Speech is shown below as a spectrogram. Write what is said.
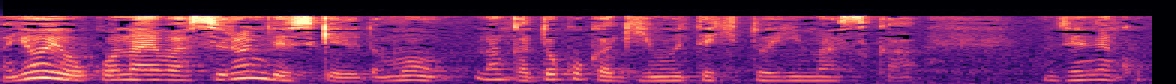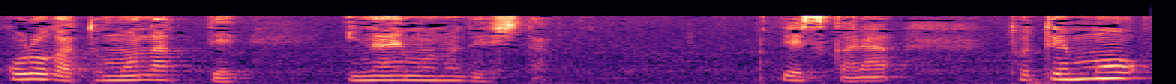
まあ、良い行いはするんですけれどもなんかどこか義務的と言いますか全然心が伴っていないものでした。ですからとても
